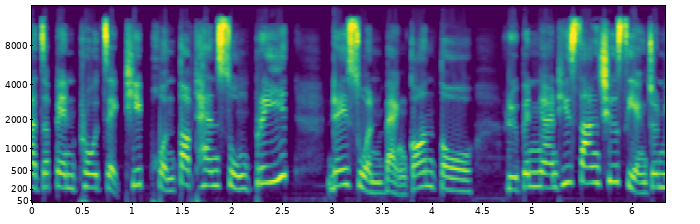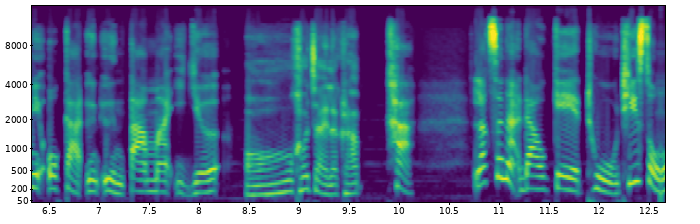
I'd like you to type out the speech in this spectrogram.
อาจจะเป็นโปรเจกต์ที่ผลตอบแทนสูงปรี๊ด ได้ส่วนแบ่งก้อนโต หรือเป็นงานที่สร้างชื่อเสียงจนมีโอกาสอื่นๆ ตามมาอีกเยอะ อ๋อ เข้าใจแล้วครับ ค่ะ ลักษณะดาวเกตถูที่ส่ง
